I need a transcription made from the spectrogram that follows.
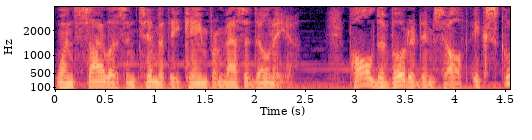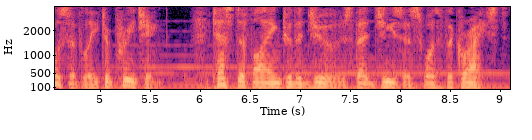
When Silas and Timothy came from Macedonia, Paul devoted himself exclusively to preaching, testifying to the Jews that Jesus was the Christ.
